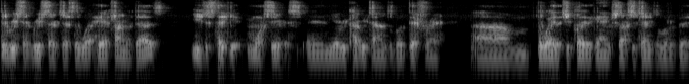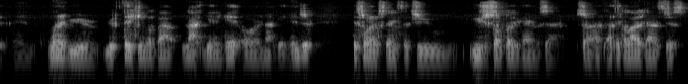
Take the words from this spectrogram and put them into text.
the recent research as to what head trauma does, you just take it more serious, and your recovery time is a little different. Um, the way that you play the game starts to change a little bit, and whenever you're you're thinking about not getting hit or not getting injured, it's one of those things that you you just don't play the game the same. So I, I think a lot of guys just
